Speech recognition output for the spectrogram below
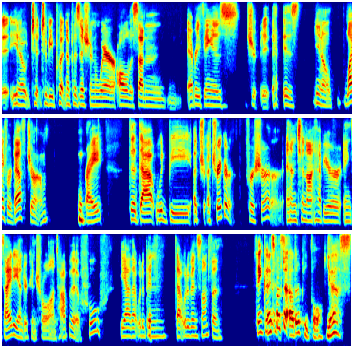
eh, you know, to, to be put in a position where all of a sudden everything is, is, you know, life or death germ, mm. right? that that would be a, tr- a trigger for sure. And to not have your anxiety under control on top of it, whew, yeah, that would have been that would have been something. Thank goodness. I spoke to other people. Yes,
